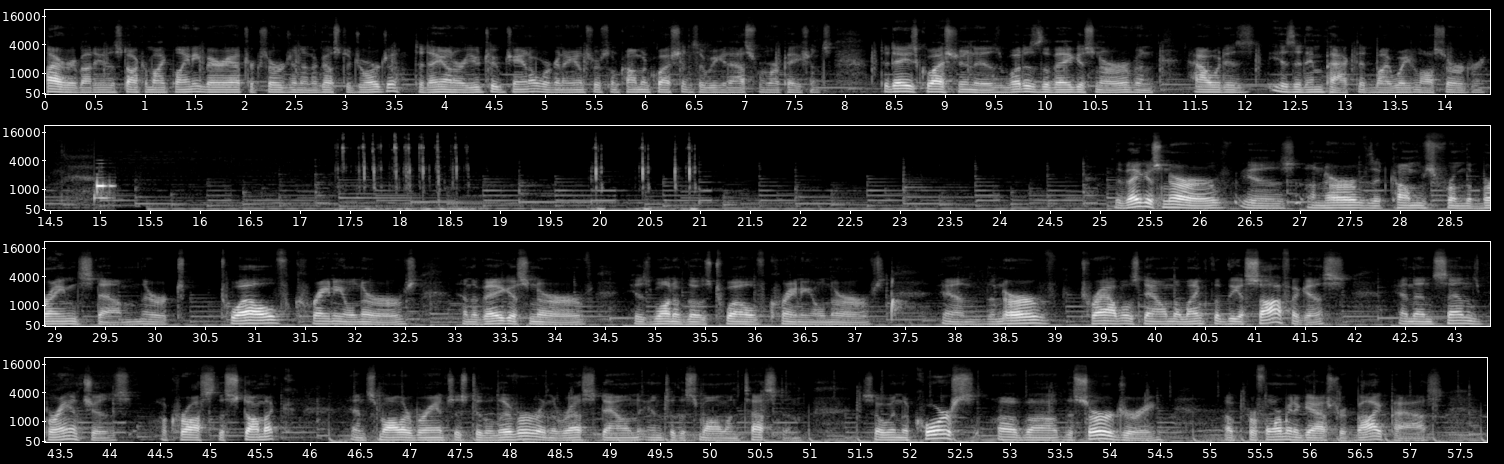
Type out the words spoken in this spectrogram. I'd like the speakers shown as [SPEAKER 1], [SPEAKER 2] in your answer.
[SPEAKER 1] Hi everybody, this is Dr. Mike Blaney, bariatric surgeon in Augusta, Georgia. Today on our YouTube channel we're going to answer some common questions that we get asked from our patients. Today's question is what is the vagus nerve and how it is, is it impacted by weight loss surgery? The vagus nerve is a nerve that comes from the brain stem. There are 12 cranial nerves and the vagus nerve is one of those 12 cranial nerves. And the nerve travels down the length of the esophagus and then sends branches across the stomach and smaller branches to the liver and the rest down into the small intestine. So in the course of uh, the surgery, of performing a gastric bypass,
